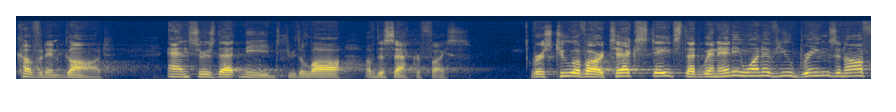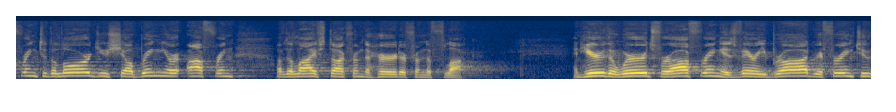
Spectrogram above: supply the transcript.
covenant God answers that need through the law of the sacrifice. Verse 2 of our text states that when any one of you brings an offering to the Lord, you shall bring your offering of the livestock from the herd or from the flock. And here the words for offering is very broad, referring to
